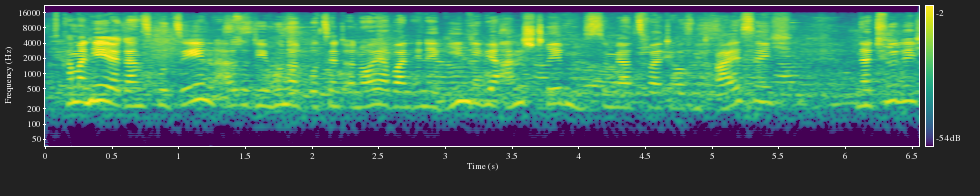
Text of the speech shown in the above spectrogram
Das kann man hier ja ganz gut sehen. Also die 100% erneuerbaren Energien, die wir anstreben bis zum Jahr 2030. Natürlich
